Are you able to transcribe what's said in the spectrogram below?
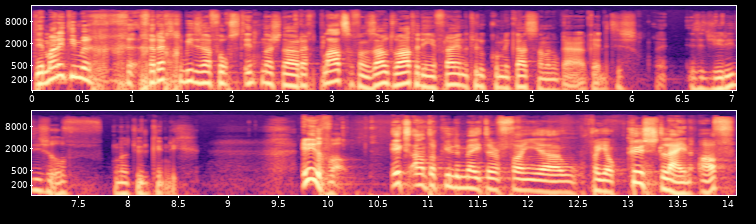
De maritieme gerechtsgebieden zijn volgens het internationaal recht plaatsen van zout water die in vrije natuurlijke communicatie staan met elkaar. Oké, dit is, is het juridisch of natuurkundig? In ieder geval, x aantal kilometer van, jou, van jouw kustlijn af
